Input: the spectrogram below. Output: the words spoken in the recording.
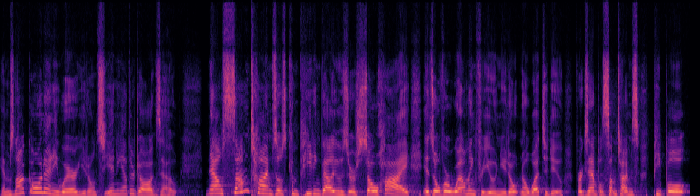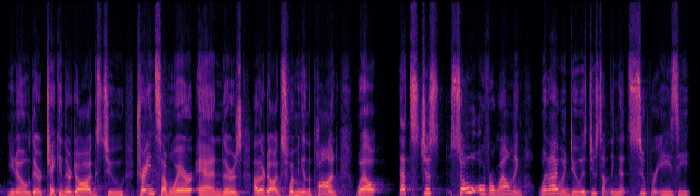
Kim's not going anywhere. You don't see any other dogs out. Now, sometimes those competing values are so high, it's overwhelming for you and you don't know what to do. For example, sometimes people, you know, they're taking their dogs to train somewhere and there's other dogs swimming in the pond. Well, that's just so overwhelming. What I would do is do something that's super easy,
